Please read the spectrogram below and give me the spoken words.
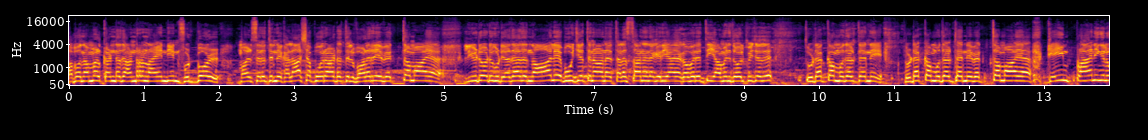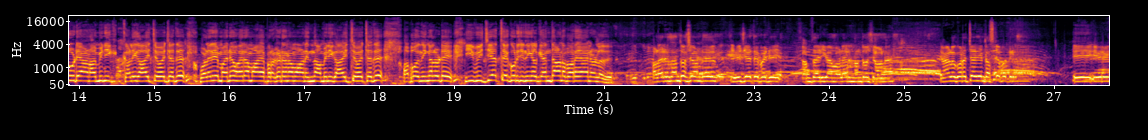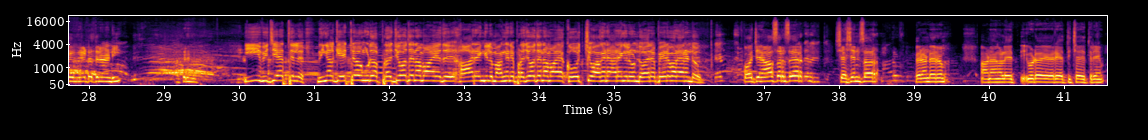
അപ്പോൾ നമ്മൾ കണ്ടത് അണ്ടർ നയന്റീൻ ഫുട്ബോൾ മത്സരത്തിന്റെ കലാശ പോരാട്ടത്തിൽ വളരെ വ്യക്തമായ ലീഡോടുകൂടി അതായത് നാല് പൂജ്യത്തിനാണ് തലസ്ഥാന നഗരിയായ കവരത്തി അമിന് തോൽപ്പിച്ചത്. തുടക്കം മുതൽ തന്നെ തുടക്കം മുതൽ തന്നെ വ്യക്തമായ ഗെയിം പ്ലാനിങ്ങിലൂടെയാണ് അമിനി കളി കാഴ്ചവെച്ചത്. വളരെ മനോഹരമായ പ്രകടനമാണ് ഇന്ന് അമിനി കാഴ്ചവെച്ചത്. അപ്പോൾ നിങ്ങളുടെ ഈ വിജയത്തെക്കുറിച്ച് നിങ്ങൾക്ക് എന്താണ് പറയാനുള്ളത്? വളരെ സന്തോഷമുണ്ട് ഈ വിജയത്തെ പറ്റി സംസാരിക്കാൻ വളരെ സന്തോഷമാണ്. ഞങ്ങൾ കുറച്ചധികം കഷ്ടപ്പെട്ടിരുന്നു. ഈ നേട്ടത്തിന് വേണ്ടി ഈ വിജയത്തിൽ നിങ്ങൾക്ക് ഏറ്റവും കൂടുതൽ പ്രചോദനമായത് ആരെങ്കിലും? അങ്ങനെ പ്രചോദനമായ കോച്ചോ അങ്ങനെ ആരെങ്കിലും ഉണ്ടോ? അവരെ പേര് പറയാനുണ്ടോ? Coach Nasar sir Sasan sir രണ്ടുപേരും ആണ് ഞങ്ങളെ ഇവിടെ വരെ എത്തിച്ച ഇത്രയും.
